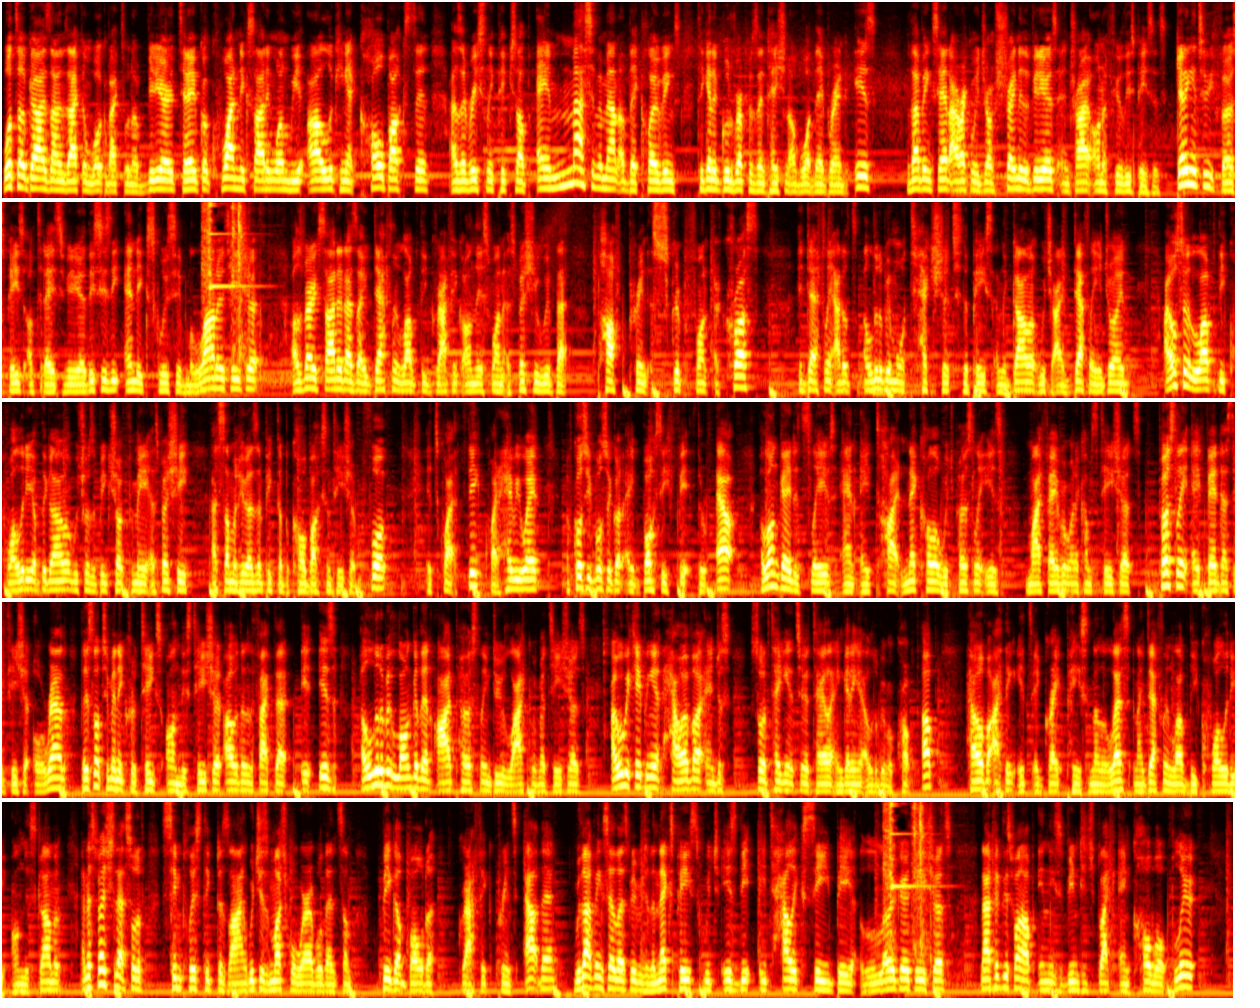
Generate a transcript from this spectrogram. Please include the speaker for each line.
Speaker 1: What's up guys, I'm Zac and welcome back to another video. Today we've got quite an exciting one. We are looking at Cole Buxton as I recently picked up a massive amount of their clothings to get a good representation of what their brand is. With that being said, I reckon we jump straight into the videos and try on a few of these pieces. Getting into the first piece of today's video, this is the end exclusive Milano t-shirt. I was very excited as I definitely loved the graphic on this one, especially with that puff print script font across. It definitely added a little bit more texture to the piece and the garment, which I definitely enjoyed. I also loved the quality of the garment, which was a big shock for me, especially as someone who hasn't picked up a Cole Buxton t-shirt before. It's quite thick, quite heavyweight. Of course, you've also got a boxy fit throughout, elongated sleeves, and a tight neck collar, which personally is my favorite when it comes to t-shirts. Personally, a fantastic t-shirt all around. There's not too many critiques on this t-shirt other than the fact that it is a little bit longer than I personally do like with my t-shirts. I will be keeping it, however, and just sort of taking it to a tailor and getting it a little bit more cropped up. However, I think it's a great piece nonetheless, and I definitely love the quality on this garment, and especially that sort of simplistic design, which is much more wearable than some bigger, bolder graphic prints out there. With that being said, let's move into the next piece, which is the Italic CB logo t-shirts. Now I picked this one up in this vintage black and cobalt blue.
